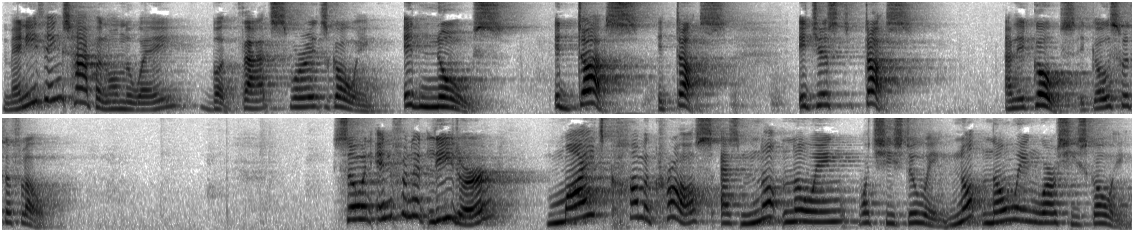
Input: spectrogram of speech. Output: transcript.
Many things happen on the way, but that's where it's going. It knows it does. It does. It just does. And it goes. It goes with the flow. So an infinite leader might come across as not knowing what she's doing, not knowing where she's going.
